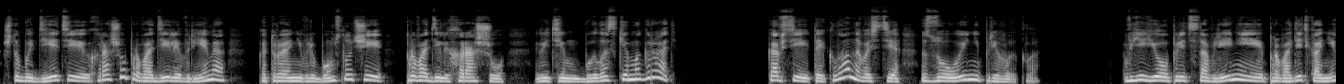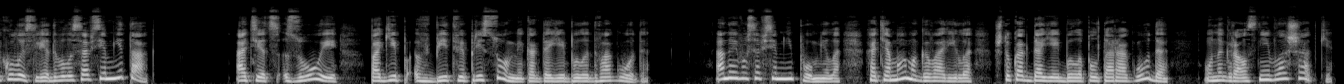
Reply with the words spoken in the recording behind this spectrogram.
чтобы дети хорошо проводили время, которое они в любом случае проводили хорошо, ведь им было с кем играть. Ко всей этой клановости Зоуи не привыкла. В ее представлении проводить каникулы следовало совсем не так. Отец Зоуи погиб в битве при Сомме, когда ей было два года. Она его совсем не помнила, хотя мама говорила, что когда ей было полтора года, он играл с ней в лошадки.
